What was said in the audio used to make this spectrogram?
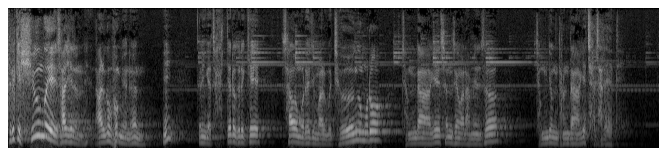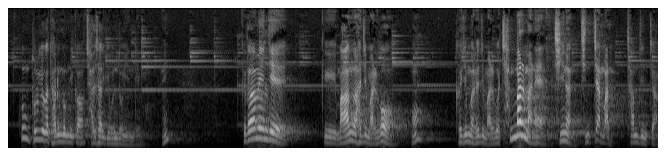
그렇게 쉬운 거예요, 사실은. 알고 보면은. 예? 그러니까 절대로 그렇게 사음을 하지 말고 정음으로 정당하게 성생활 하면서 정정당당하게 잘 살아야 돼. 그럼 불교가 다른 겁니까? 잘 살기 운동인데 뭐. 예? 그 다음에 이제 그 망을 하지 말고, 어? 거짓말 하지 말고 참말만 해. 진은 진짜 말, 참 진짜,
